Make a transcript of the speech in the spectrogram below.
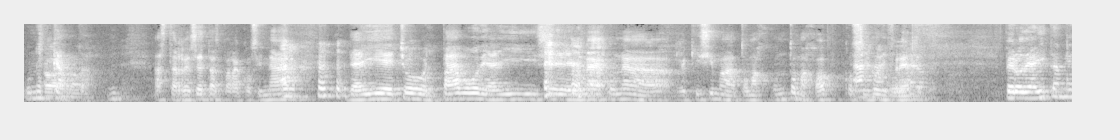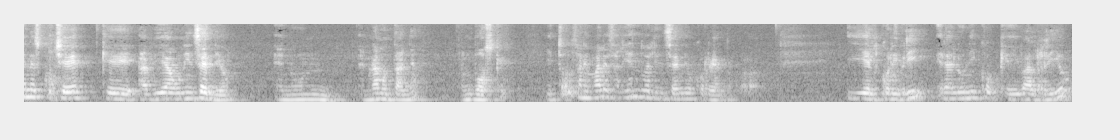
uno Chorro. capta hasta recetas para cocinar, de ahí he hecho el pavo, de ahí hice una, una riquísima toma, un tomahawk cocido Ajá, diferente. claro. Pero de ahí también escuché que había un incendio en, un- en una montaña, en un bosque, y todos los animales saliendo del incendio corriendo. ¿verdad? y el colibrí era el único que iba al río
